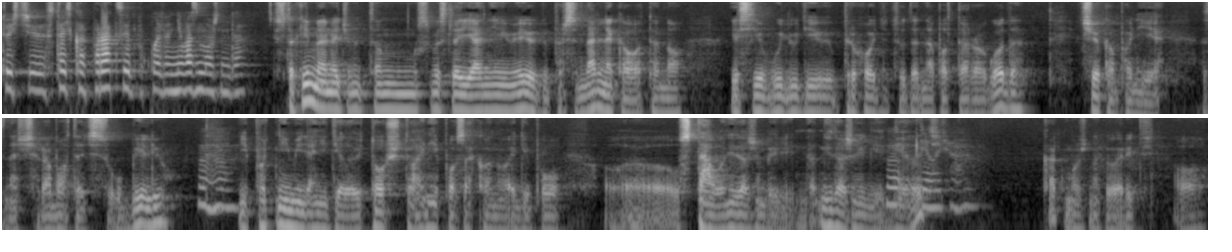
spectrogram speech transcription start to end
То есть э, стать корпорацией буквально невозможно, да? С таким менеджментом, в смысле, я не имею в виду персонально кого-то, но если вы, люди приходят туда на полтора года, все компании, значит, работать с убылью, Угу. И под ними они делают то, что они по закону или по э, уставу не должны, были, не должны делать. делать. Как можно говорить о,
